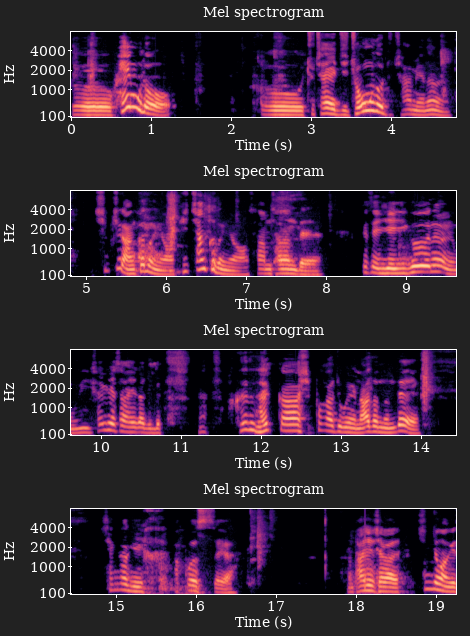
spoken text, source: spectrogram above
그, 횡으로 그 주차해야지 종으로 주차하면은 쉽지가 않거든요. 귀찮거든요. 사람 사는데. 그래서 이제 이거는 우리 설계사 해가지고 아, 그래도 될까 싶어가지고 그냥 놔뒀는데 생각이 바꿨어요. 다시 제가 신중하게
